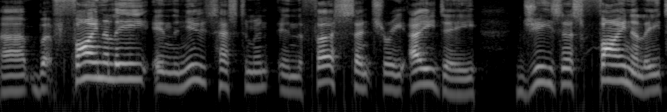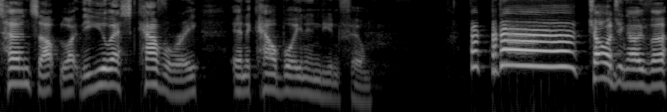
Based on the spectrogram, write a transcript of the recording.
Uh, but finally, in the New Testament, in the first century AD, Jesus finally turns up like the US cavalry in a cowboy and Indian film. Charging over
